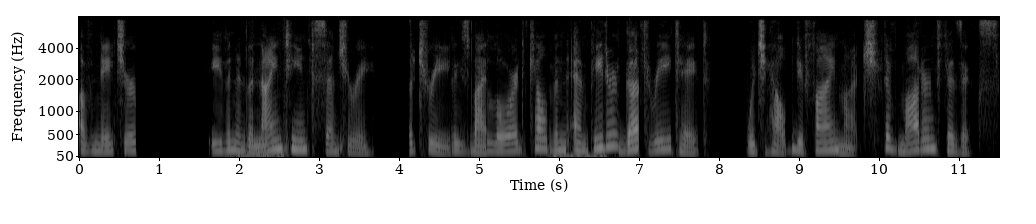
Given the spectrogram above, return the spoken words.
of nature even in the 19th century. The treatise by Lord Kelvin and Peter Guthrie Tait, which helped define much of modern physics,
